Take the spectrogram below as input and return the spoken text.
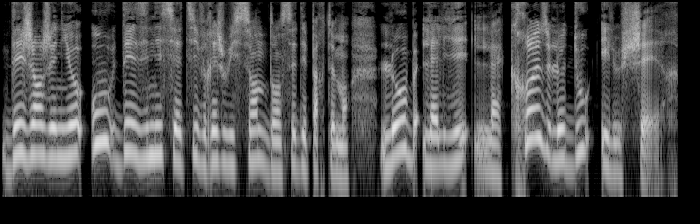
des gens géniaux ou des initiatives réjouissantes dans ces départements. L'Aube, l'Allier, la Creuse, le Doubs et le Cher.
